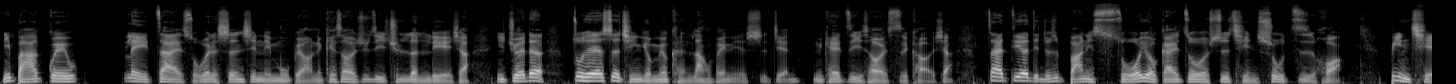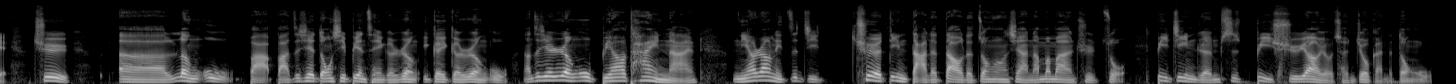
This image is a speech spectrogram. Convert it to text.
你把它归。内在所谓的身心灵目标，你可以稍微去自己去认列一下，你觉得做这些事情有没有可能浪费你的时间？你可以自己稍微思考一下。再第二点就是把你所有该做的事情数字化，并且去呃任务把把这些东西变成一个任一个一个任务，然后这些任务不要太难，你要让你自己确定达得到的状况下，然后慢慢去做。毕竟人是必须要有成就感的动物。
